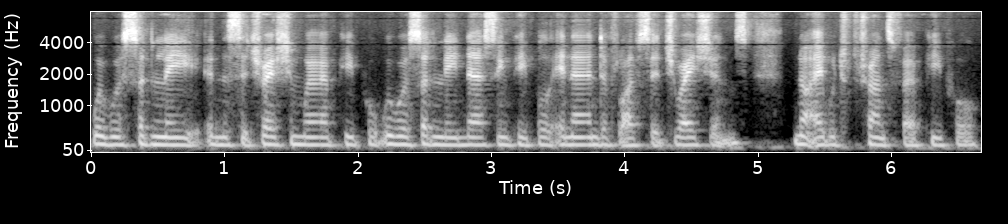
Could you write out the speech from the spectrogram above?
we, we, were suddenly in the situation where people, we were suddenly nursing people in end-of-life situations, not able to transfer people,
